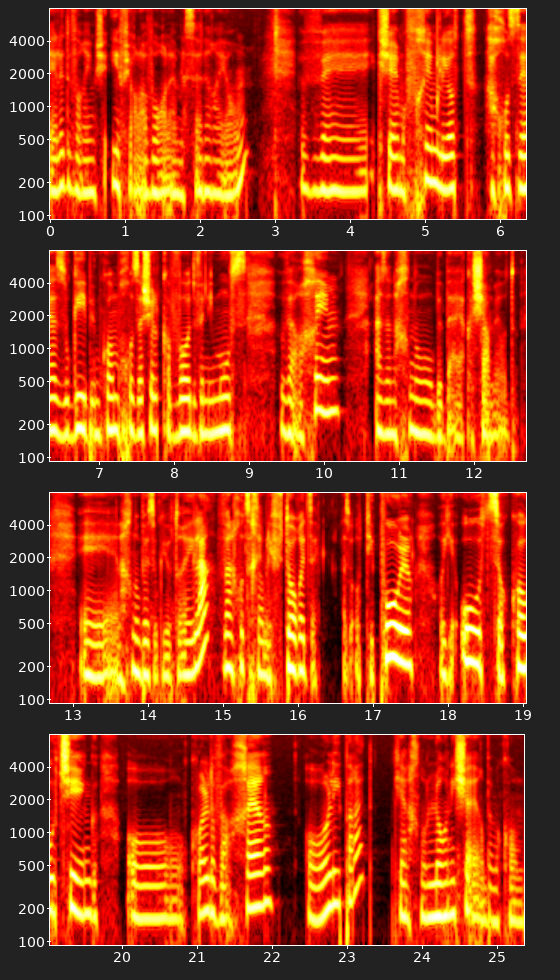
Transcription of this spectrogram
אלה דברים שאי אפשר לעבור עליהם לסדר היום. וכשהם הופכים להיות החוזה הזוגי במקום חוזה של כבוד ונימוס וערכים, אז אנחנו בבעיה קשה מאוד. אה, אנחנו בזוגיות רעילה, ואנחנו צריכים לפתור את זה. אז או טיפול, או ייעוץ, או קואוצ'ינג, או כל דבר אחר, או להיפרד. כי אנחנו לא נישאר במקום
